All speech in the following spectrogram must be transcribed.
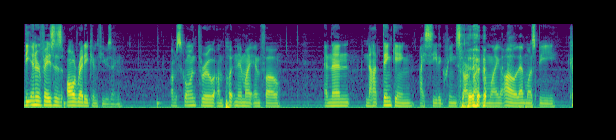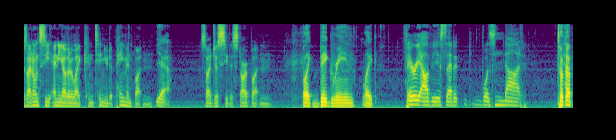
The interface is already confusing. I'm scrolling through. I'm putting in my info, and then not thinking, I see the green star button. I'm like, oh, that must be because I don't see any other like continue to payment button. Yeah. So I just see the start button. But like big green, like Very obvious that it was not took up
